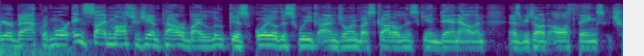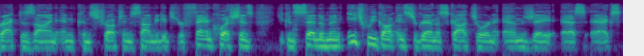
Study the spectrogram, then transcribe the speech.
We are back with more Inside Monster Jam powered by Lucas Oil this week. I'm joined by Scott Olinsky and Dan Allen as we talk all things track design and construction. It's time to get to your fan questions. You can send them in each week on Instagram at Scott Jordan MJSX.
